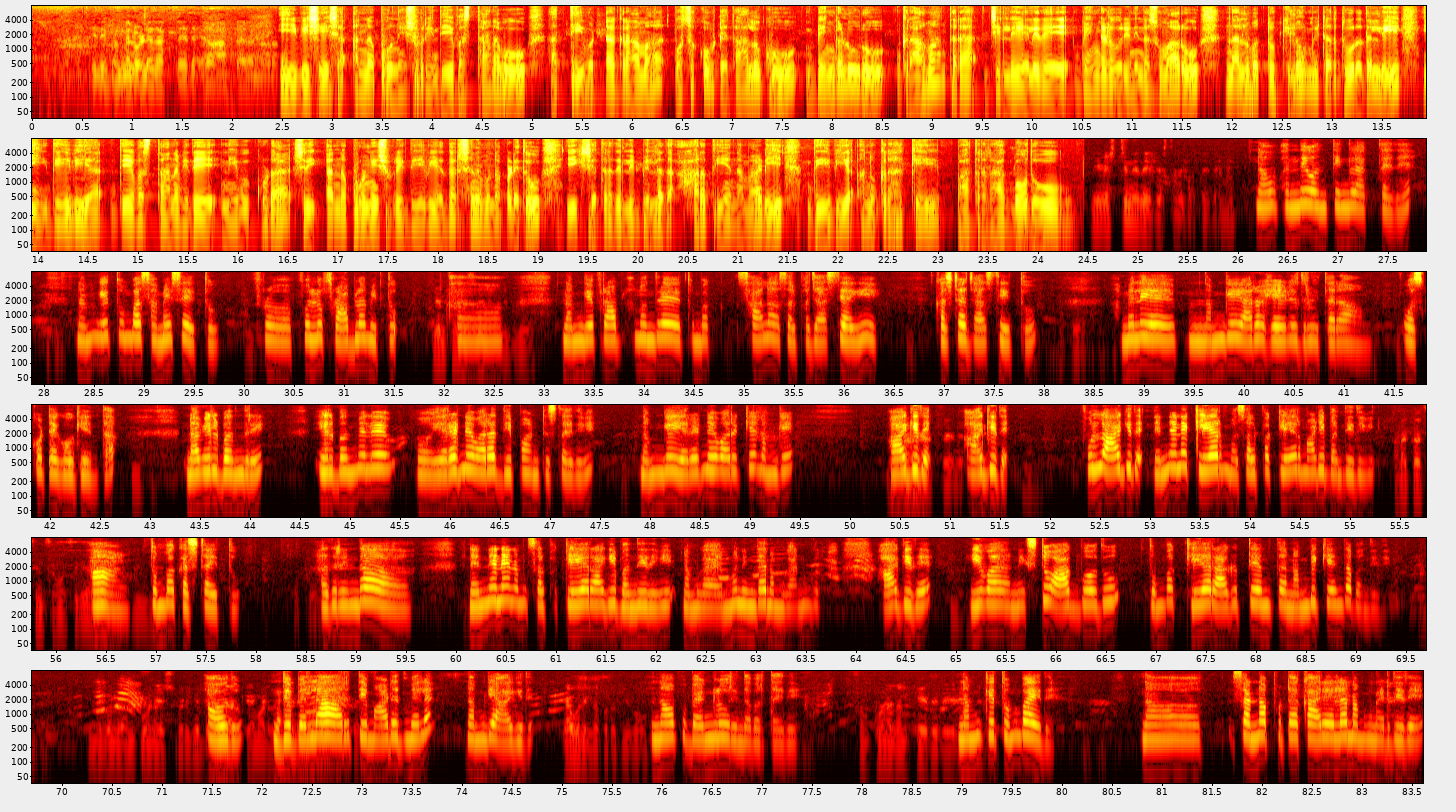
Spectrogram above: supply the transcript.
ಇಲ್ಲಿ ಬಂದ್ಮೇಲೆ ಒಳ್ಳೇದಾಗ್ತಾ ಇದೆ. ಏನೋ ಆಗ್ತಾ ಇದೆ ನೋಡೋಣ. ಈ ವಿಶೇಷ ಅನ್ನಪೂರ್ಣೇಶ್ವರಿ ದೇವಸ್ಥಾನವು ಅತ್ತಿವಟ್ಟ ಗ್ರಾಮ ಹೊಸಕೋಟೆ ತಾಲೂಕು ಬೆಂಗಳೂರು ಗ್ರಾಮಾಂತರ ಜಿಲ್ಲೆಯಲ್ಲಿದೆ. ಬೆಂಗಳೂರಿನಿಂದ ಸುಮಾರು ನಲವತ್ತು ಕಿಲೋಮೀಟರ್ ದೂರದಲ್ಲಿ ಈ ದೇವಿಯ ದೇವಸ್ಥಾನವಿದೆ. ನೀವು ಕೂಡ ಶ್ರೀ ಅನ್ನಪೂರ್ಣೇಶ್ವರಿ ದೇವಿಯ ದರ್ಶನವನ್ನು ಪಡೆದು ಈ ಕ್ಷೇತ್ರದಲ್ಲಿ ಬೆಲ್ಲದ ಆರತಿಯನ್ನು ಮಾಡಿ ದೇವಿಯ ಅನುಗ್ರಹಕ್ಕೆ ಪಾತ್ರರಾಗಬಹುದು ನೀವು ಎಷ್ಟು ದಿನದಿಂದ ಈ ದೇವಸ್ಥಾನಕ್ಕೆ ಬರ್ತಾ ಇದ್ದೀರಾ ನಾವು ಬಂದು ಒಂದು ತಿಂಗಳಾಗ್ತಾ ಇದೆ. ನಮಗೆ ತುಂಬ ಸಮಸ್ಯೆ ಇತ್ತು. ಫುಲ್ಲು ಪ್ರಾಬ್ಲಮ್ ಇತ್ತು. ನಿಮಗೆ? ಪ್ರಾಬ್ಲಮ್ ಅಂದರೆ ತುಂಬ ಸಾಲ ಸ್ವಲ್ಪ ಜಾಸ್ತಿಯಾಗಿ ಕಷ್ಟ ಜಾಸ್ತಿ ಇತ್ತು. ಆಮೇಲೆ ನಮಗೆ ಯಾರೋ ಹೇಳಿದ್ರು ಈ ಥರ ಹೊಸಕೋಟೆಗೆ ಹೋಗಿ ಅಂತ. ನಾವಿಲ್ಲಿ ಬಂದ್ರಿ. ಇಲ್ಲಿ ಬಂದಮೇಲೆ ಎರಡನೇ ವಾರ ದೀಪ ಅಂಟಿಸ್ತಾ ಇದ್ದೀವಿ ನಮಗೆ ಎರಡನೇ ವಾರಕ್ಕೆ ನಮಗೆ ಆಗಿದೆ. ಆಗಿದೆ. ಫುಲ್ ಆಗಿದೆ. ನಿನ್ನೆನೆ ಕ್ಲಿಯರ್ ಸ್ವಲ್ಪ ಕ್ಲಿಯರ್ ಮಾಡಿ ಬಂದಿದ್ದೀವಿ ಹಾಂ ತುಂಬ ಕಷ್ಟ ಇತ್ತು. ಅದರಿಂದ ನಿನ್ನೆನೆ ನಮ್ಗೆ ಸ್ವಲ್ಪ ಕ್ಲಿಯರ್ ಆಗಿ ಬಂದಿದ್ದೀವಿ ನಮ್ಗೆ ಅಮ್ಮನಿಂದ ನಮ್ಗೆ ಅನುಗ್ರಹ ಆಗಿದೆ. ಇವಾಗ ನೆಕ್ಸ್ಟು ಆಗ್ಬೋದು ತುಂಬ ಕ್ಲಿಯರ್ ಆಗುತ್ತೆ ಅಂತ ನಂಬಿಕೆಯಿಂದ ಬಂದಿದ್ದೀವಿ ಹೌದು. ಇದು ಬೆಲ್ಲ. ಆರತಿ ಮಾಡಿದ್ಮೇಲೆ ನಮಗೆ ಆಗಿದೆ. ನಾವು? ಬೆಂಗಳೂರಿಂದ ಬರ್ತಾ ಇದ್ದೀವಿ. ನಂಬಿಕೆ ತುಂಬ ಇದೆ. ನಾವು ಸಣ್ಣ ಪುಟ್ಟ ಕಾರ್ಯ ಎಲ್ಲ ನಮ್ಗೆ ನಡೆದಿದೆ.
